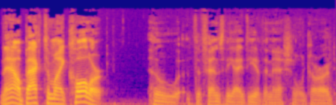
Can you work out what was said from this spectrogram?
Now, back to my caller who defends the idea of the National Guard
